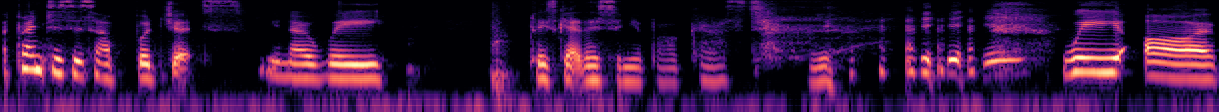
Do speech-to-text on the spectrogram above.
apprentices have budgets. You know, we please get this in your podcast. we are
